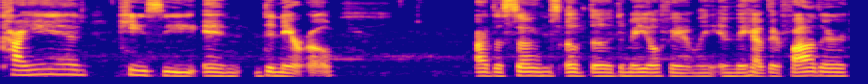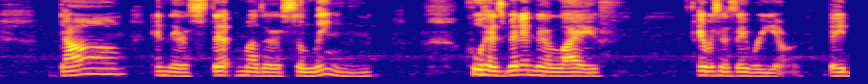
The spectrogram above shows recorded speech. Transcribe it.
Cayenne, Keece, and De Niro are the sons of the DeMaio family, and they have their father, Dom, and their stepmother, Celine, who has been in their life ever since they were young. They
